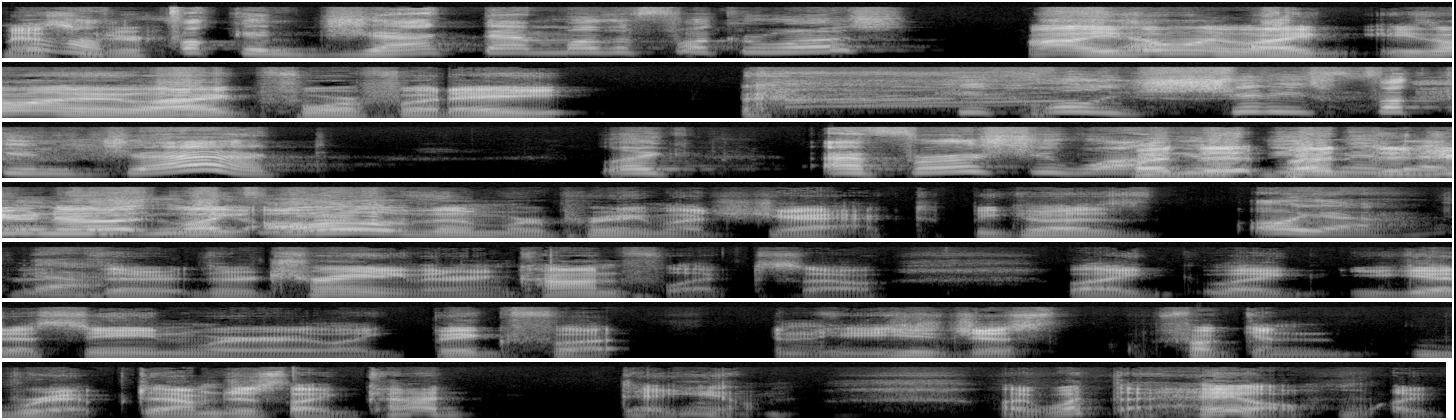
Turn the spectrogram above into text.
You know how fucking jacked that motherfucker was. Oh, he's Yeah. only like he's only like four foot eight. He, holy shit, he's fucking jacked. Like at first you watch, But did, but did you know like all of them were pretty much jacked because Oh yeah, yeah, they're they're training they're in conflict so like like you get a scene where like bigfoot and he, he's just fucking ripped i'm just like god damn. Like what the hell? Like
